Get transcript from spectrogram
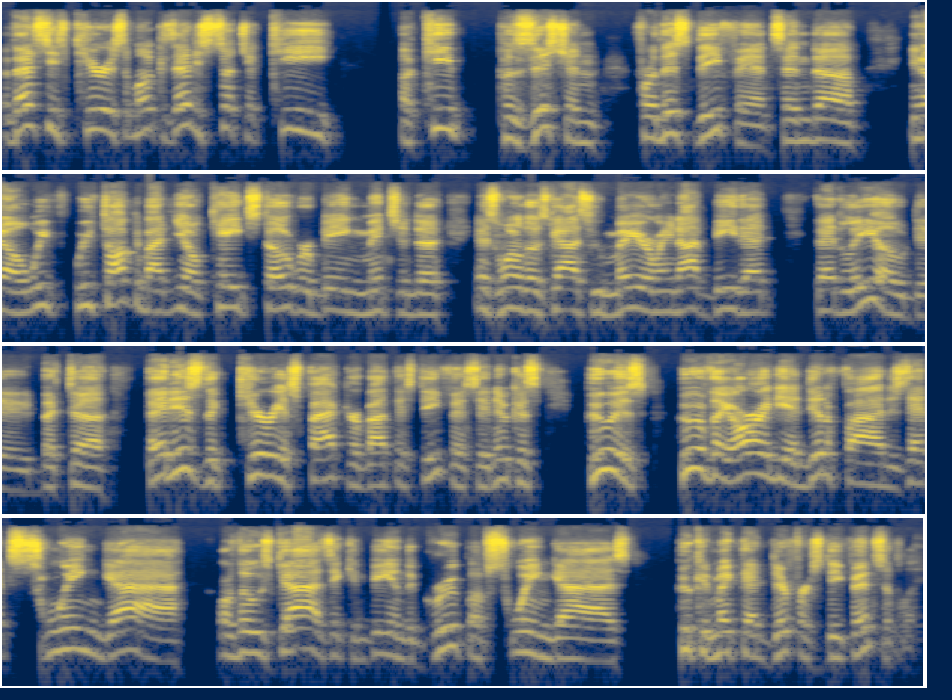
that's just curious about because that is such a key a key position for this defense. And uh, you know, we've we've talked about you know Cade Stover being mentioned uh, as one of those guys who may or may not be that that Leo dude. But uh, that is the curious factor about this defense, isn't it? Because who is who have they already identified as that swing guy or those guys that can be in the group of swing guys who can make that difference defensively.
